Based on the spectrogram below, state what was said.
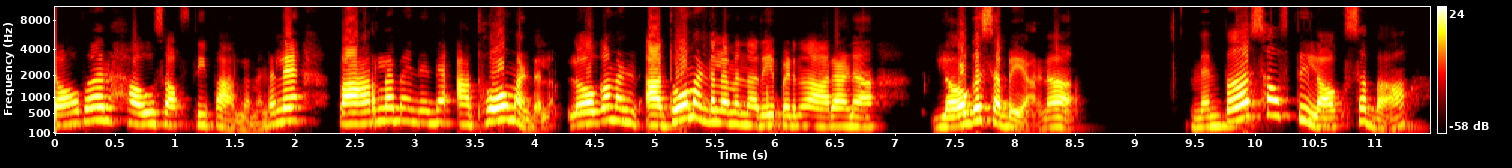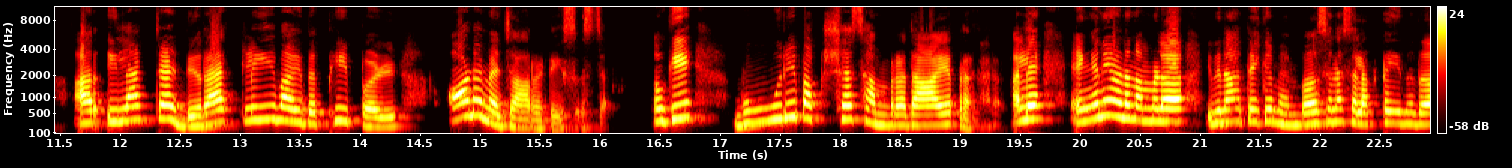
lower house of the parliament അല്ലെ? പാർലമെന്റിന്റെ അധോമണ്ഡലം ലോകമ അധോമണ്ഡലം എന്നറിയപ്പെടുന്നത് ആരാണ്? ലോകസഭയാണ്. Members of the Lok Sabha are elected directly by the people on a majority system okay ഭൂരിപക്ഷ സമ്പ്രദായ പ്രകാരം. അല്ലെ? എങ്ങനെയാണ് നമ്മൾ ഇതിനകത്തേക്ക് മെമ്പേഴ്സിനെ സെലക്ട് ചെയ്യുന്നത്?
